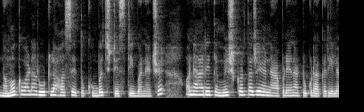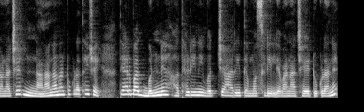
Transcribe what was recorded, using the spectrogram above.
નમકવાળા રોટલા હશે તો ખૂબ જ ટેસ્ટી બને છે અને આ રીતે મિક્સ કરતા જઈએ અને આપણે એના ટુકડા કરી લેવાના છે. નાના નાના ટુકડા થઈ જાય ત્યારબાદ બંને હથેળીની વચ્ચે આ રીતે મસળી લેવાના છે એ ટુકડાને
